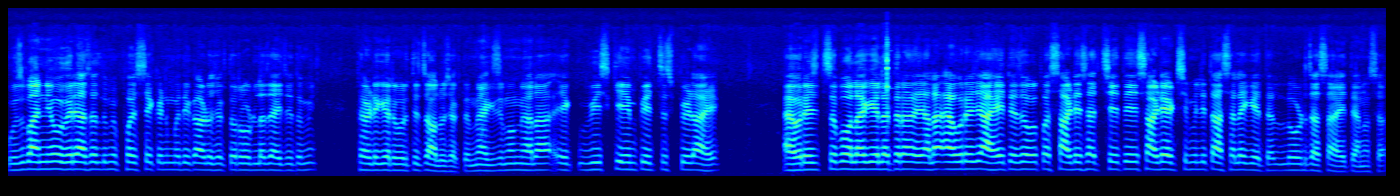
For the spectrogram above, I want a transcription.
उसबांधणी वगैरे असेल तुम्ही फर्स्ट सेकंडमध्ये काढू शकता. रोडला जायचे तुम्ही थर्ड गिअरवरती चालू शकता. मॅक्झिमम ह्याला एक वीस के एम पी एचचं स्पीड आहे ॲव्हरेजचं बोलायला गेलं तर याला ॲव्हरेज आहे ते जवळपास साडेसातशे ते साडेआठशे मिली तासाला घेतं लोड जसा आहे त्यानुसार.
